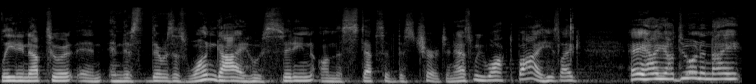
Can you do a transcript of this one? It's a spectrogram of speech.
leading up to it. And, and this, there was this one guy who was sitting on the steps of this church. And as we walked by, he's like, Hey, how y'all doing tonight?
